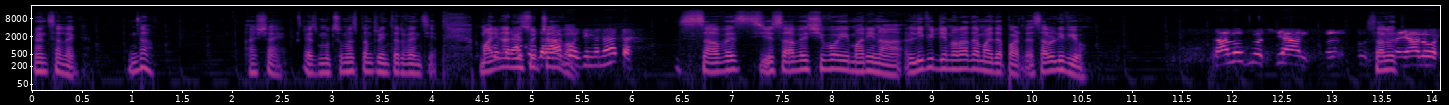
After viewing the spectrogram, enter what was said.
Înțeleg. Da. Așa e. Îți mulțumesc pentru intervenție. Marina Cu din dragul, dragul, Suceava. o zi minunată. Să aveți, să aveți și voi, Marina. Liviu din Oradea mai departe. Salut, Liviu. Salut, Lucian! Salut. Pe Ianoș.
